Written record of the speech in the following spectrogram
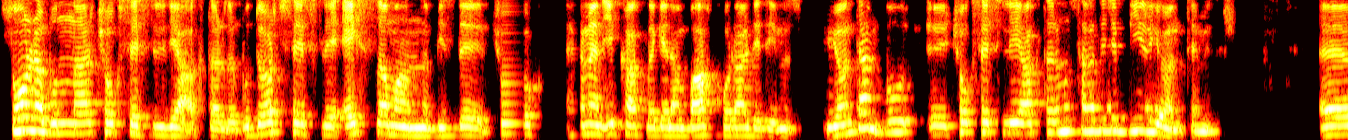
Sonra bunlar çok sesli diye aktarılır. Bu dört sesli eş zamanlı bizde çok hemen ilk akla gelen Bach koral dediğimiz yöntem bu e, çok sesliliği aktarımın sadece bir yöntemidir. E,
